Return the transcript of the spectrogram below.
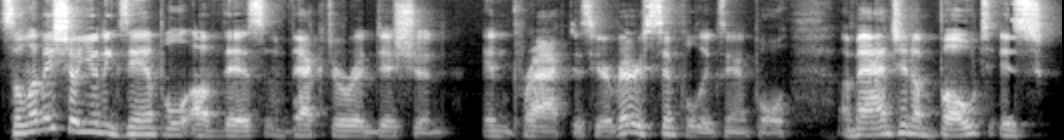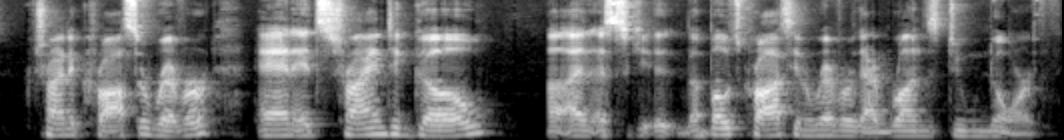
So let me show you an example of this vector addition in practice here. Very simple example. Imagine a boat is trying to cross a river and it's trying to go, uh, a, a boat's crossing a river that runs due north,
